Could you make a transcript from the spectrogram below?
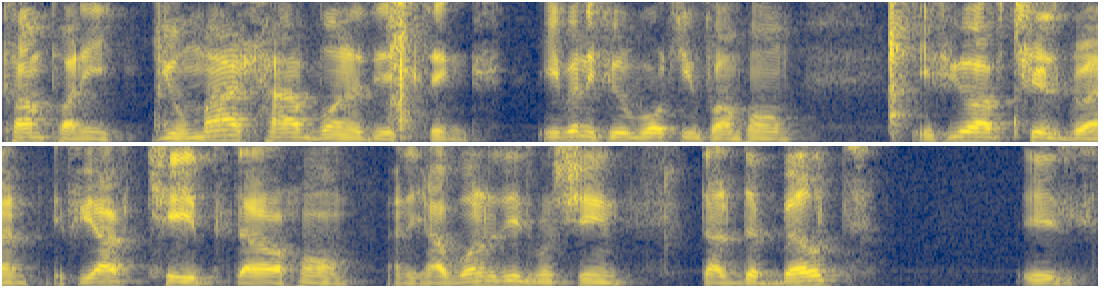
company, you must have one of these things. Even if you're working from home, if you have children, if you have kids that are home, and you have one of these machines that the belt is,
